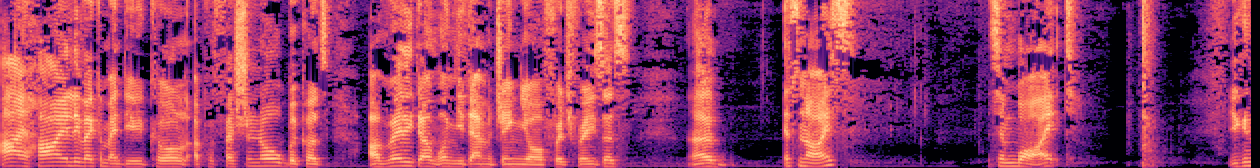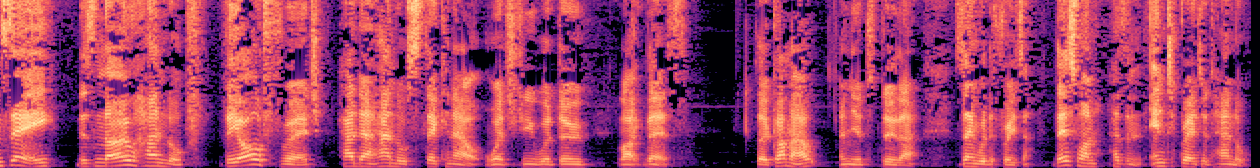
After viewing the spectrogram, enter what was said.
I highly recommend you call a professional because I really don't want you damaging your fridge freezers. Uh, it's nice. It's in white. You can see there's no handle. The old fridge had a handle sticking out, which you would do like this. So come out and you'd do that. Same with the freezer. This one has an integrated handle.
